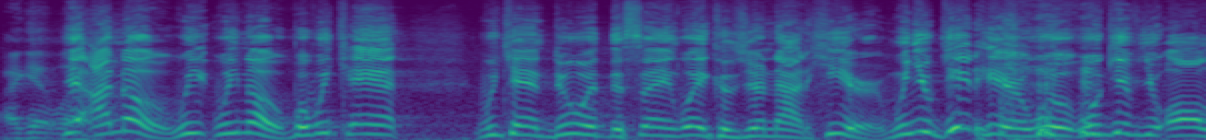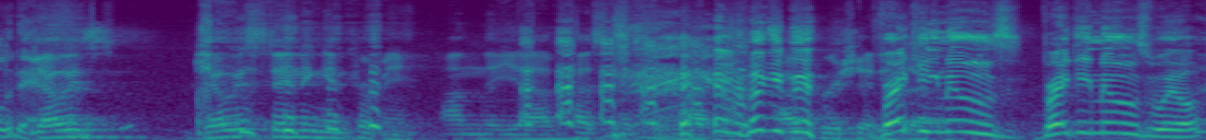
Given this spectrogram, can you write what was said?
I get low. Yeah, I know. We we know, but we can't we can't do it the same way because you're not here. When you get here, we'll we'll give you all of that. Joey's Joey's standing in for me on the uh, pessimistic. Look at I this. appreciate it, Breaking news. Breaking news, Will.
